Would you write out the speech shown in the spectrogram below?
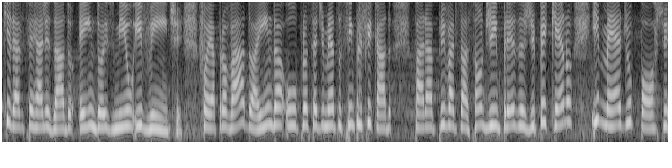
que deve ser realizado em 2020. Foi aprovado ainda o procedimento simplificado para a privatização de empresas de pequeno e médio porte,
